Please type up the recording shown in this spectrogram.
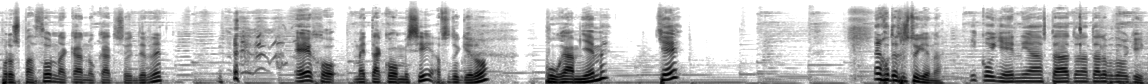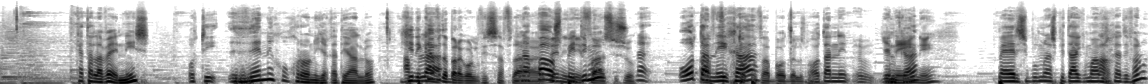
Προσπαθώ να κάνω κάτι στο ίντερνετ. Έχω μετακόμιση αυτόν τον καιρό που γάμιέμαι και έρχονται Χριστούγεννα. Οικογένεια, αυτά, το να τα άλλα από εδώ εκεί. Καταλαβαίνεις ότι δεν έχω χρόνο για κάτι άλλο. Γενικά Απλά δεν τα παρακολουθείς αυτά. να πάω δεν σπίτι είναι η μου. φάση σου. να- όταν Αυτό είχα. που θα πω τέλος πάντων. Όταν, ε, γενικά, Ναι, ναι. πέρσι που ήμουν σπιτάκι μου, Α. άβρισκα κάτι φόρμα,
